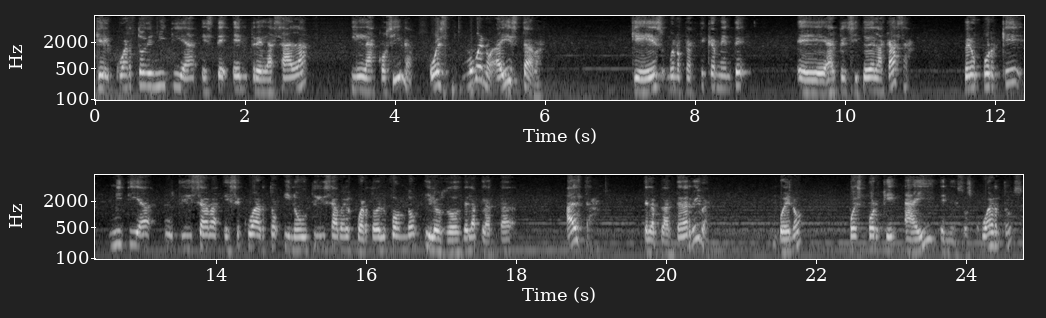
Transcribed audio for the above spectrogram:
que el cuarto de mi tía esté entre la sala y la cocina. O es, bueno, ahí estaba. Que es, bueno, prácticamente eh, al principio de la casa. Pero ¿por qué mi tía utilizaba ese cuarto y no utilizaba el cuarto del fondo y los dos de la planta alta? De la planta de arriba. Bueno, pues porque ahí en esos cuartos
